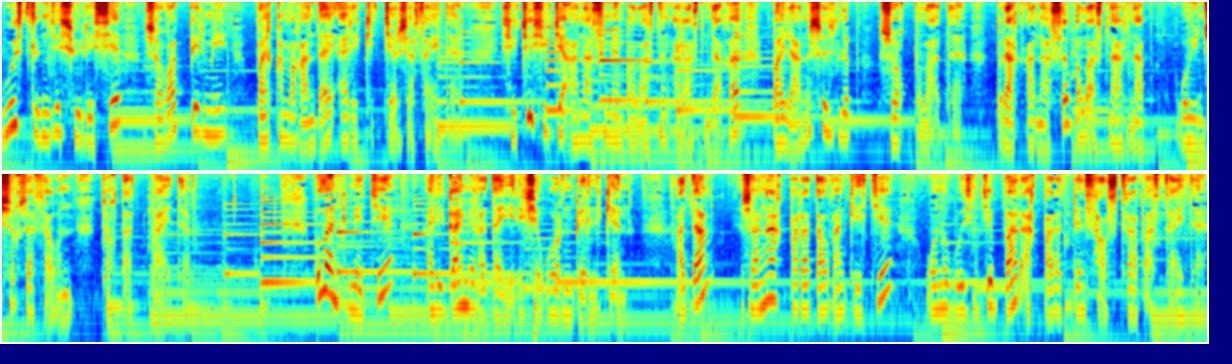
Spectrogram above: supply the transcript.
өз тілінде сөйлесе жауап бермей байқамағандай әрекеттер жасайды. Сөйте сөйте анасы мен баласының арасындағы байланыс үзіліп жоқ болады. Бірақ анасы баласына арнап ойыншық жасауын тоқтатпайды. Бұл әңгімеде оригамиға да ерекше орын берілген. Адам жаңа ақпарат алған кезде оны өзінде бар ақпаратпен салыстыра бастайды.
